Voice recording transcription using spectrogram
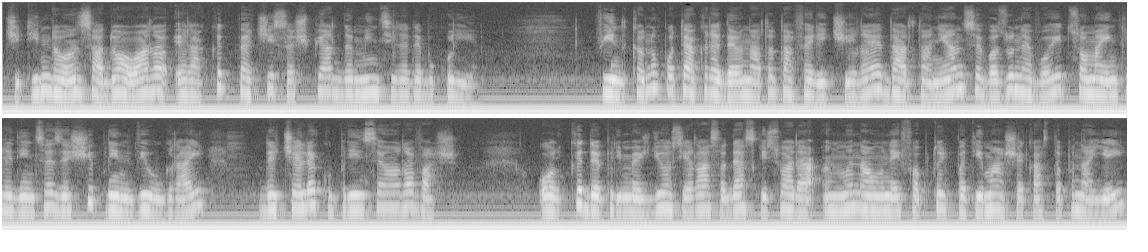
Citind-o însă a doua oară, era cât pe aci să-și piardă mințile de bucurie. Fiindcă nu putea crede în atâta fericire, D'Artagnan se văzu nevoit să o mai încredințeze și prin viu grai de cele cuprinse în răvaș. Oricât de primejdios era să dea scrisoarea în mâna unei făpturi pătimașe ca stăpâna ei,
